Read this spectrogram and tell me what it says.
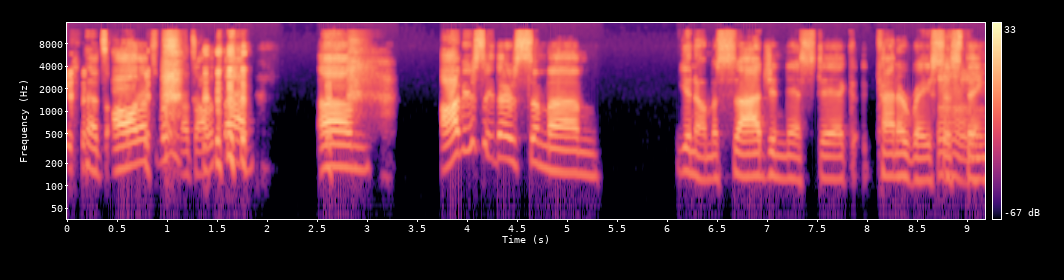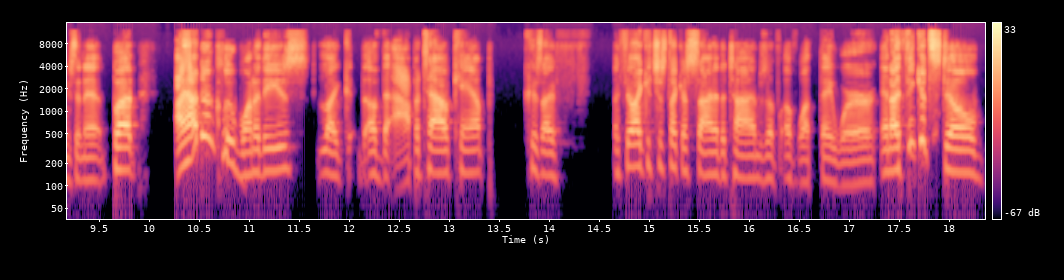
That's all. That's. That's all that's bad. Um, obviously, there's some um, you know, misogynistic kind of racist Mhm. things in it, but I had to include one of these, like of the Apatow camp, because I I feel like it's just like a sign of the times of of what they were, and I think it still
